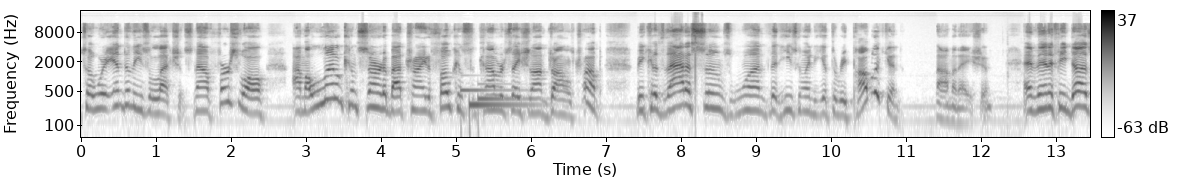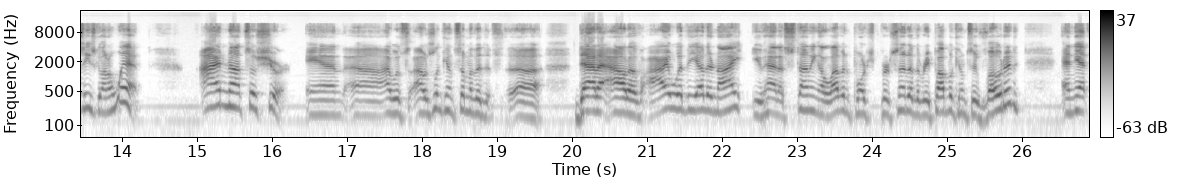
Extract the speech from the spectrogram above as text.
so we're into these elections now. First of all, I'm a little concerned about trying to focus the conversation on Donald Trump because that assumes one that he's going to get the Republican nomination, and then if he does, he's going to win. I'm not so sure. And uh, I was I was looking at some of the uh, data out of Iowa the other night. You had a stunning 11 percent of the Republicans who voted, and yet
